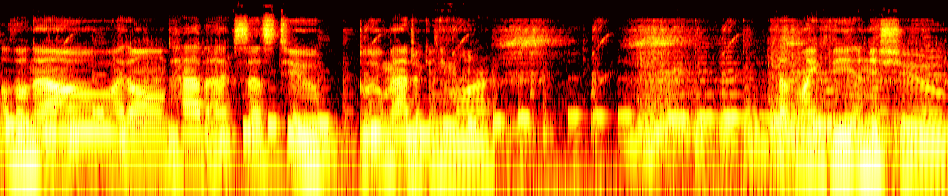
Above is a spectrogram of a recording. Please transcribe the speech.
Although now I don't have access to blue magic anymore. That might be an issue.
